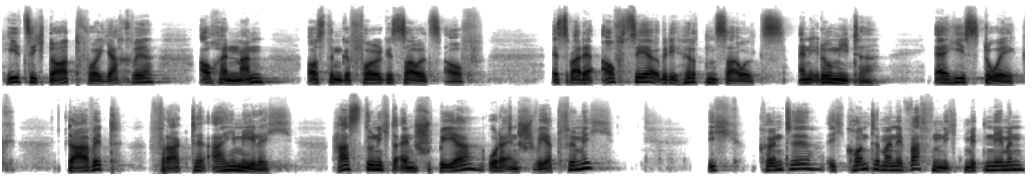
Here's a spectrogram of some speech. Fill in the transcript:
hielt sich dort vor Jahwe auch ein Mann aus dem Gefolge Sauls auf. Es war der Aufseher über die Hirten Sauls, ein Edomiter. Er hieß Doeg. David fragte Ahimelech, hast du nicht ein Speer oder ein Schwert für mich? Ich könnte, ich konnte meine Waffen nicht mitnehmen,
